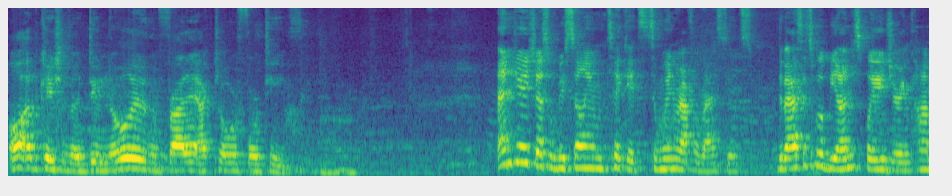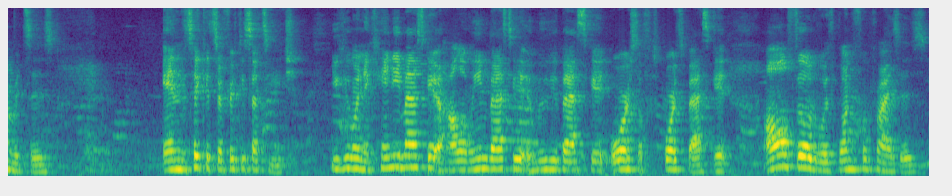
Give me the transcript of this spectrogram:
All applications are due no later than Friday, October 14th. NJHS will be selling tickets to win raffle baskets. The baskets will be on display during conferences, and the tickets are 50 cents each. You can win a candy basket, a Halloween basket, a movie basket, or a sports basket, all filled with wonderful prizes.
